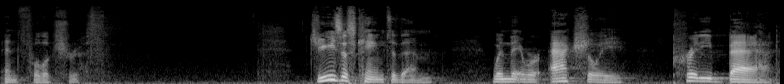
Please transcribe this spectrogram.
and full of truth. Jesus came to them when they were actually pretty bad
